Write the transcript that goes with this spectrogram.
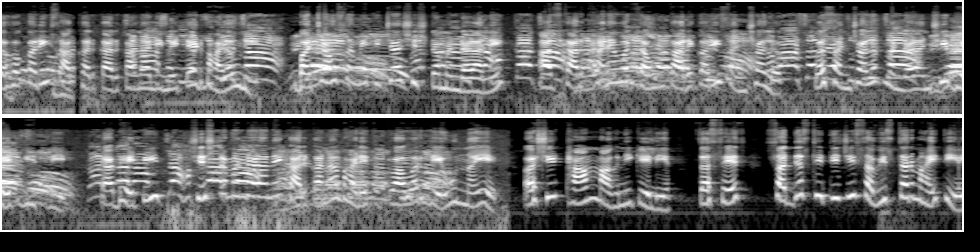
सहकारी साखर कारखाना लिमिटेड भाळवणी बचाव समितीच्या शिष्टमंडळाने आज कारखान्यावर जाऊन कार्यकारी संचालक व संचालक मंडळांची भेट घेतली. त्या भेटीत शिष्टमंडळाने कारखाना भाडेतत्वावर देऊ नये अशी ठाम मागणी केली. तसेच सद्यस्थितीची सविस्तर माहिती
